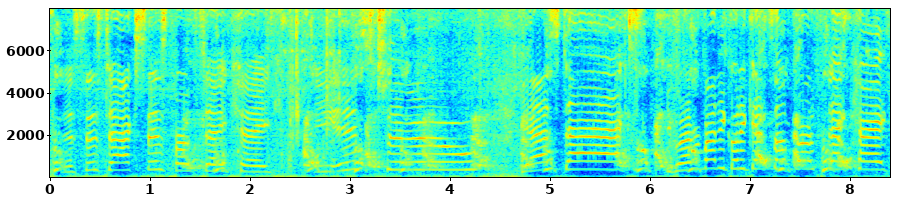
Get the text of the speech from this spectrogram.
This is Dax's birthday cake. He is two. Yes, Dax. You got everybody going to get some birthday cake.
